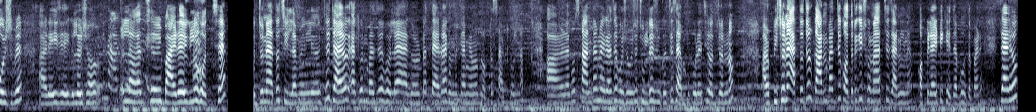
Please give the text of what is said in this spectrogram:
বসবে। আর এই যে এগুলো সব লাগাচ্ছে, ওই বাইরে এগুলো হচ্ছে। ওর জন্য এত চিল্লামিল্লি হচ্ছে। যাই হোক এখন বাজে হলে এগারোটা তেরো এখন থেকে আমি আমার ব্লগটা স্টার্ট করলাম। আর এখন স্নান টান হয়ে গেছে বসে বসে চুলটা শুকাচ্ছি শ্যাম্পু করেছি ওর জন্য। আর পিছনে এত জোর গান বাজছে কতটা কি শোনা যাচ্ছে জানি না। কপিরাইটই খেয়ে যাব হতে পারে। যাই হোক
